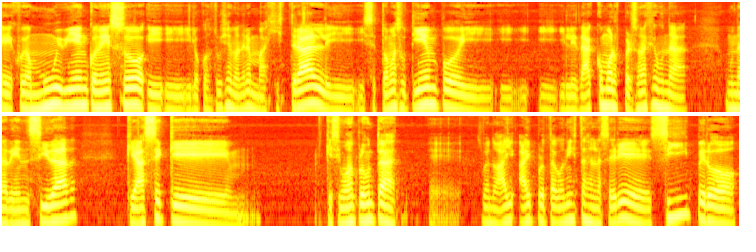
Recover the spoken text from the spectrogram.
eh, juega muy bien con eso y, y- y lo construye de manera magistral y, y se toma su tiempo y, y- y- y le da como a los personajes una, una densidad que hace que, que si vos me preguntas, eh, bueno, ¿hay, ¿hay protagonistas en la serie? Sí, pero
